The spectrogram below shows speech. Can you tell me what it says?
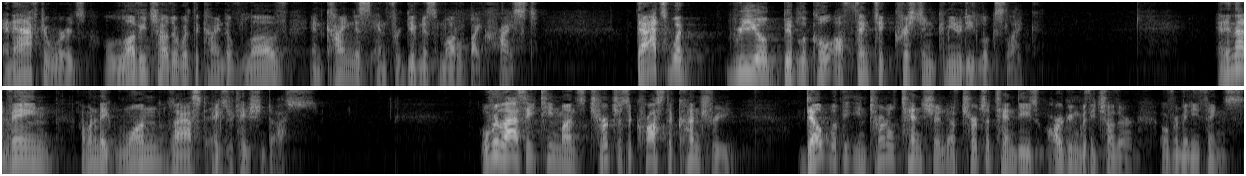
and afterwards love each other with the kind of love and kindness and forgiveness modeled by Christ. That's what real biblical, authentic Christian community looks like. And in that vein, I want to make one last exhortation to us. Over the last 18 months, churches across the country dealt with the internal tension of church attendees arguing with each other over many things.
